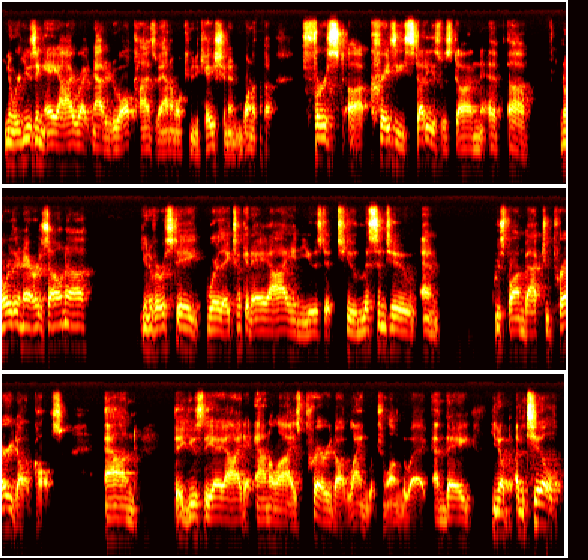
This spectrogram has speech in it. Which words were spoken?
you know we're using ai right now to do all kinds of animal communication and one of the first uh, crazy studies was done at uh, northern arizona university where they took an ai and used it to listen to and respond back to prairie dog calls. And they use the ai to analyze prairie dog language along the way and they you know until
